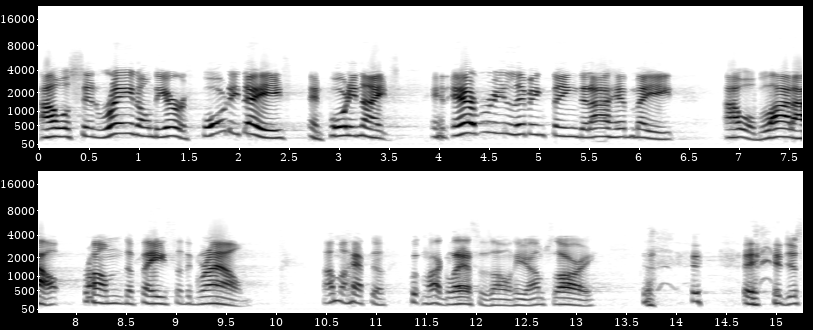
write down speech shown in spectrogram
I will send rain on the earth 40 days and 40 nights, and every living thing that I have made I will blot out from the face of the ground. I'm going to have to put my glasses on here. I'm sorry. it just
